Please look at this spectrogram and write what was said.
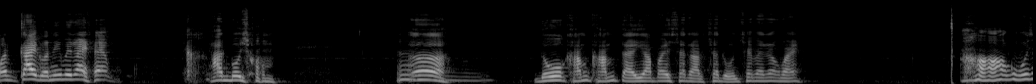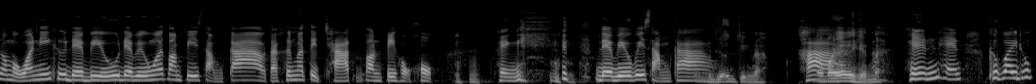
มันใกล้กว่านี้ไม่ได้แล้วท่านผู้ชม เออ ดูขำๆแต่อย่าไปสนับสนุนใช่ไหมน้องไว้อ๋อ คุณผู้ชมบอกว่านี่คือเดบิวต์เดบิวต์เมื่อตอนปี 39 แต่ขึ้นมาติดชาร์ตตอนปี 66 เพลงนี้ เดบิวต์ปีมันเยอะจริงๆนะ39 ค่ะน้องไว้ได้เห็นไหมเห็นเห็นคือไปทุก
